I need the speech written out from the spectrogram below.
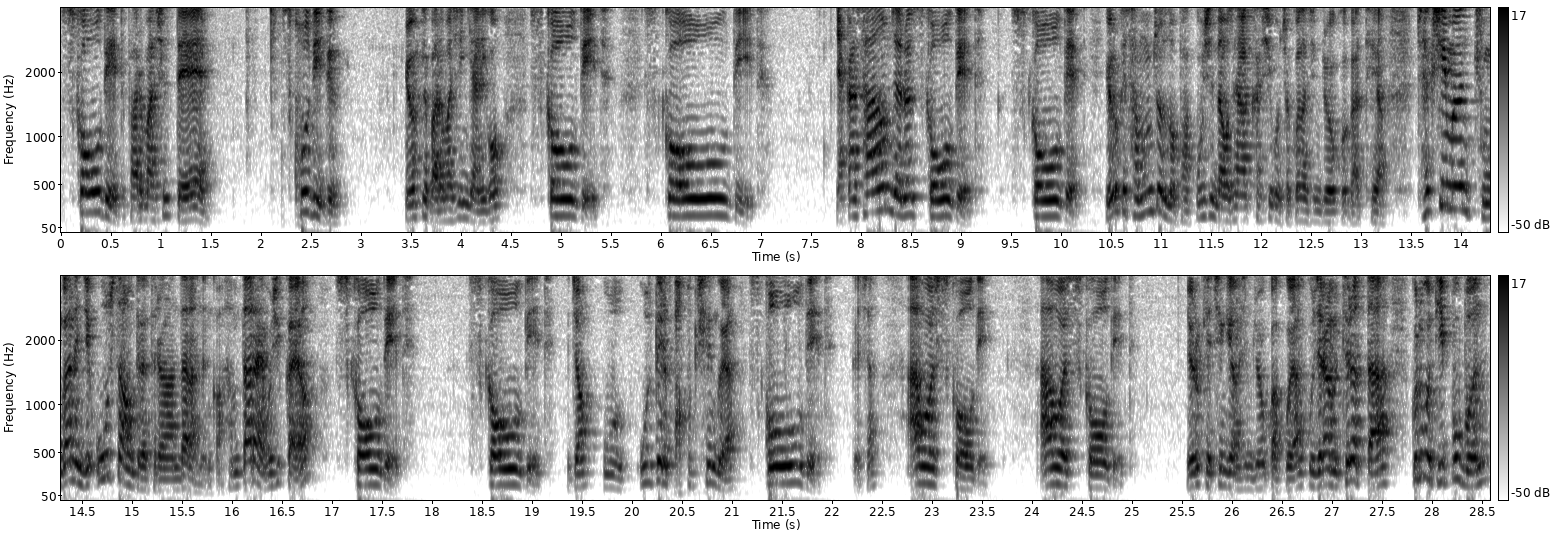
scolded 발음하실 때 scolded 이렇게 발음하시는 게 아니고 scolded, scolded 약간 사음절은 scolded, scolded 이렇게 삼음절로 바꾸신다고 생각하시고 접근하시면 좋을 것 같아요. 핵심은 중간에 이제 우 사운드가 들어간다라는 거. 한번 따라해 보실까요? scolded, scolded, 그죠? 울, 울 때를 팍팍 치는 거야. scolded, 그죠? I was scolded, I was scolded. 이렇게 챙겨가시면 좋을 것 같고요. 구절하면 들었다. 그리고 뒷부분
